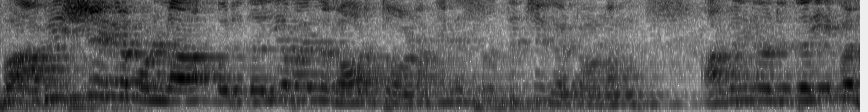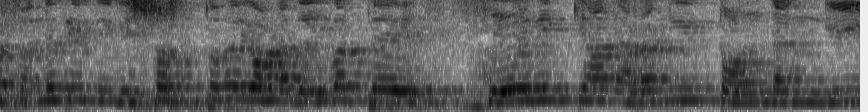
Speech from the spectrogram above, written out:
അപ്പൊ അഭിഷേകമുള്ള ഒരു ദൈവപൈതൽ ഓർത്തോണം എന്നെ ശ്രദ്ധിച്ചു കേട്ടോണം. അവൻ ഒരു ദൈവ സന്നിധിയിൽ നീ വിശ്വസ്തയോടെ ദൈവത്തെ സേവിക്കാൻ ഇറങ്ങിയിട്ടുണ്ടെങ്കിൽ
